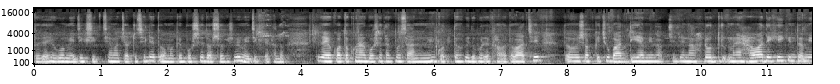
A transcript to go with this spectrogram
তো যাই হোক ম্যাজিক শিখছে আমার ছোটো ছেলে, তো আমাকে বসে দর্শক হিসেবে ম্যাজিক দেখাল। তো যাই হোক, কতক্ষণ আর বসে থাকব, স্নান করতে হবে, দুপুরে খাওয়া দাওয়া আছে। তো সব কিছু বাদ দিয়ে আমি ভাবছি যে, না, রৌদ্র মানে হাওয়া দেখেই কিন্তু আমি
